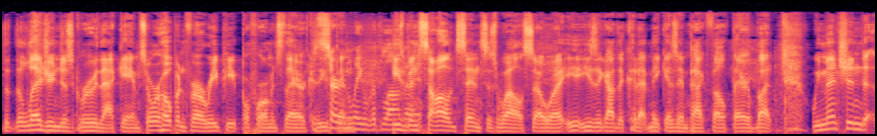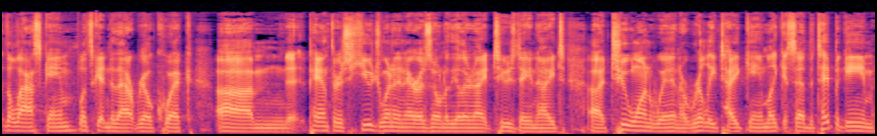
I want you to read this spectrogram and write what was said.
the, the legend just grew that game. So we're hoping for a repeat performance there because he's Certainly been would love he's been it. solid since as well. So uh, he's a guy that could make his impact felt there. But we mentioned the last game. Let's get into that real quick. Um, Panthers huge win in Arizona the other night, Tuesday night, two one win, a really tight game. Like I said, the type of game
